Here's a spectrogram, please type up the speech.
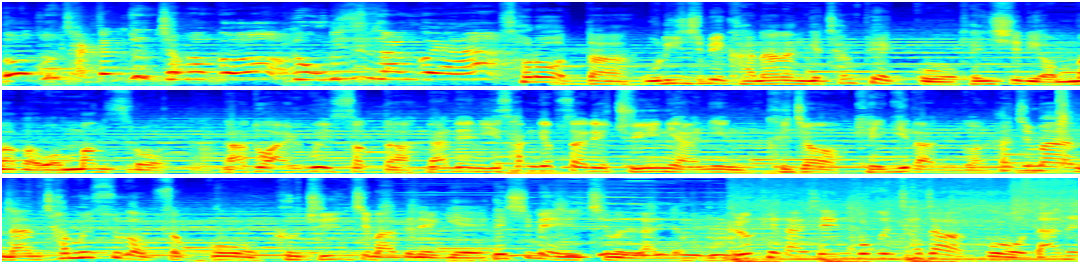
너좀 작작 좀 쳐먹어. 이거 우리 집에서 한 거야. 서러웠다. 우리 집이 가난한 게 창피했고 괜시리 엄마가 원망스러웠다. 나도 알고 있었다. 나는 이 삼겹살의 주인이 아닌 그저 객이라는 걸. 하지만 난 참을 수가 없었고 그 주인집 아들에게 회심의 일침을 날렸다. 그렇게 다시 행복은 찾아왔고 나는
